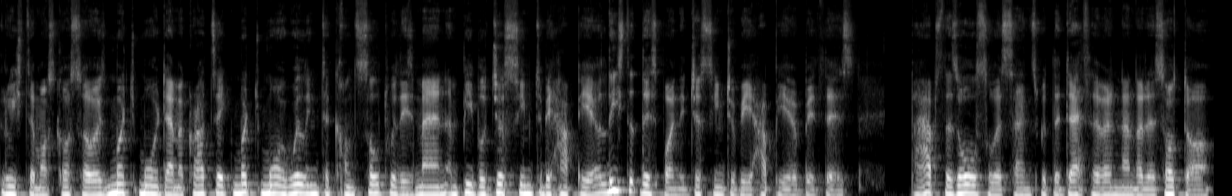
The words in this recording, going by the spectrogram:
Luis de Moscoso is much more democratic, much more willing to consult with his men, and people just seem to be happier. At least at this point, they just seem to be happier with this. Perhaps there's also a sense with the death of Hernando de Soto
